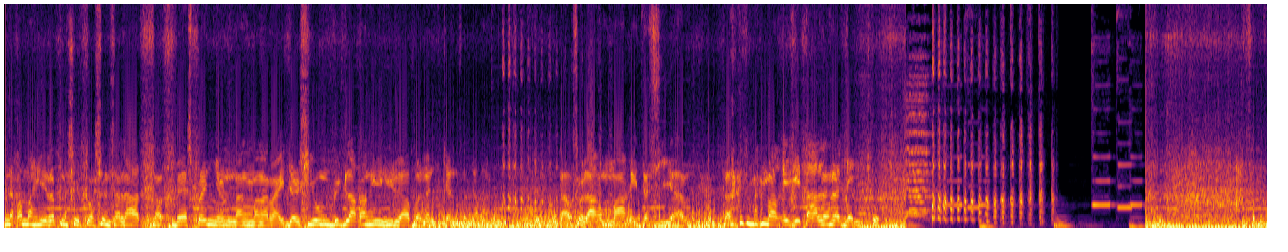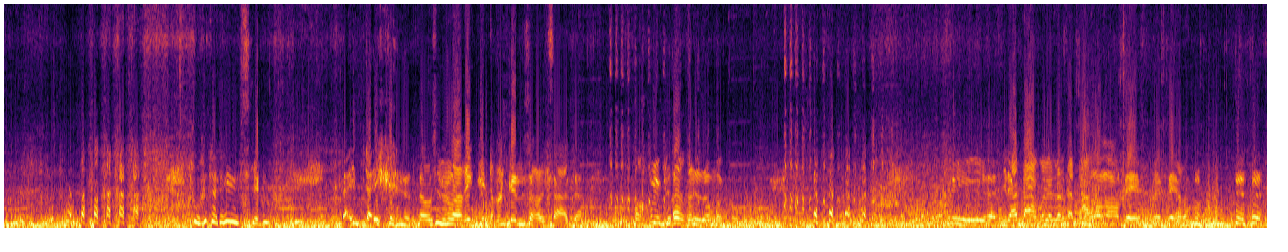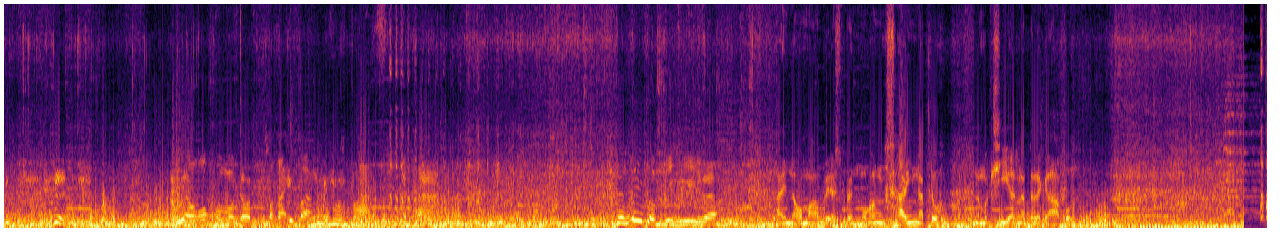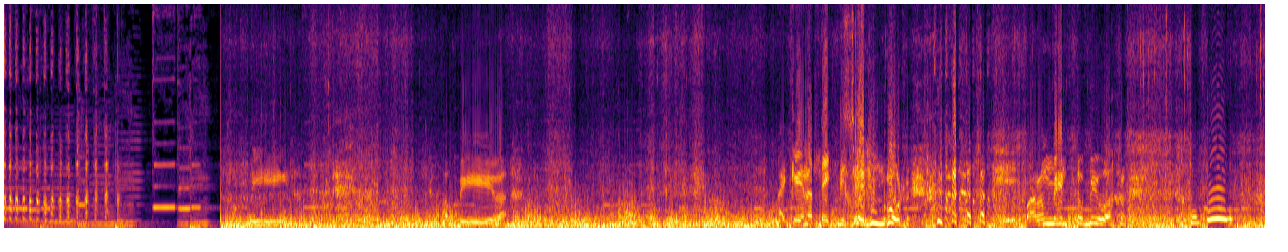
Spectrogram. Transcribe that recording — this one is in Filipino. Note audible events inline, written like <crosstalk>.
Nakamahirap na sitwasyon sa lahat. Best friend yun ng mga riders, yung bigla kang hihilaban ng tiyan sa daan. Tapos wala kang makita CR. <laughs> Tapos may makikita ka lang na ganito. <laughs> Puta yung siya. Tai-tai ka na. Tapos may makikita kang ganun sa kalsada. Ako bigla ka lang mag <laughs> Pira, tinataka ko na lang sa tama mga best friend pero hindi ako kumotot baka iba ang lumabas. <laughs> Ay pambihira ay nako mga best friend mukhang sign na to na mag na talaga ako. Pambihira pambihira I cannot take this anymore. <laughs> Parang meant to be, wa. Upo.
